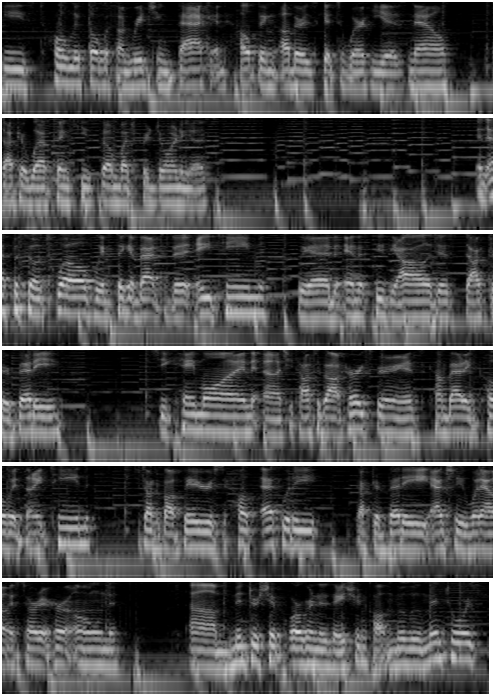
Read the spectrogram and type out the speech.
He's totally focused on reaching back and helping others get to where he is now. Dr. Webb, thank you so much for joining us. In episode 12, we're going to take it back to the 18. We had anesthesiologist Dr. Betty. She came on, uh, she talked about her experience combating COVID 19. She talked about barriers to health equity. Dr. Betty actually went out and started her own um, mentorship organization called Mulu Mentors,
